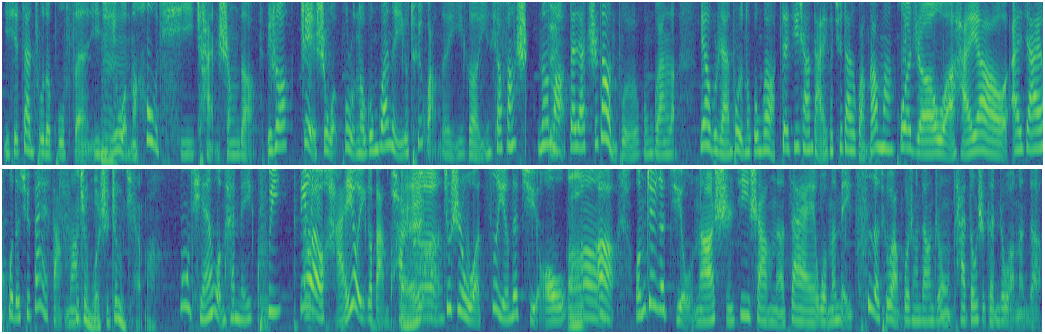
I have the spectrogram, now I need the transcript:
一些赞助的部分，以及嗯我们后期产生的，比如说这也是我布鲁诺公关的一个推广的一个营销方式。那么大家知道你布鲁诺公关了，要不然布鲁诺公关在机场打一个巨大的广告吗？或者我还要挨家挨户的去拜访吗那？这模式挣钱吗？目前我们还没亏，另外我还有一个板块就是我自营的酒。啊，啊，我们这个酒呢，实际上呢，在我们每次的推广过程当中，它都是跟着我们的。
